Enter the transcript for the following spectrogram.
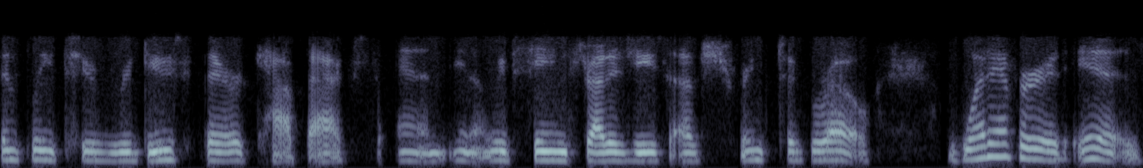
simply to reduce their capex. And you know we've seen strategies of shrink to grow. Whatever it is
